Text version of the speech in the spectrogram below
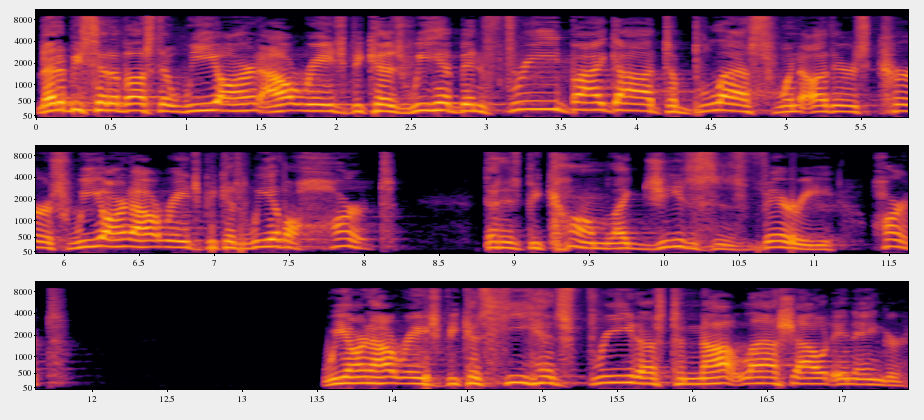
Let it be said of us that we aren't outraged because we have been freed by God to bless when others curse. We aren't outraged because we have a heart that has become like Jesus' very heart. We aren't outraged because he has freed us to not lash out in anger,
